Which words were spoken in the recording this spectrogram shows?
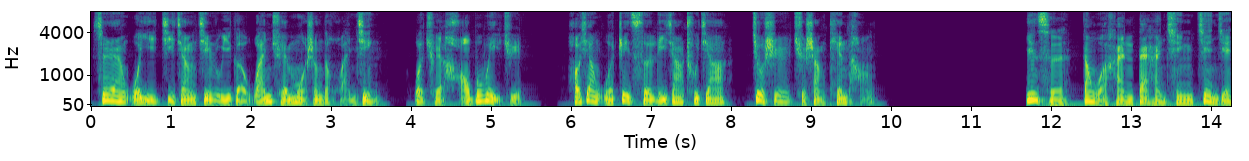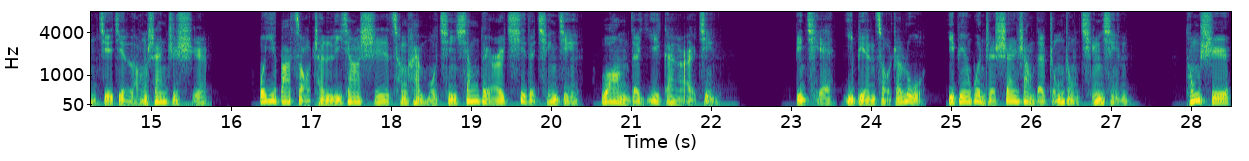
虽然我已即将进入一个完全陌生的环境，我却毫不畏惧。好像我这次离家出家就是去上天堂。因此，当我和戴汉卿渐渐接近狼山之时，我已把早晨离家时曾和母亲相对而泣的情景忘得一干二净，并且一边走着路，一边问着山上的种种情形，同时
